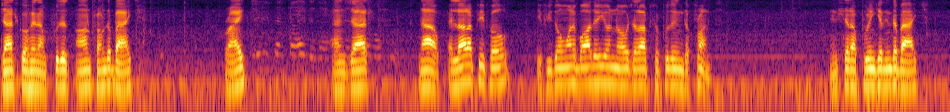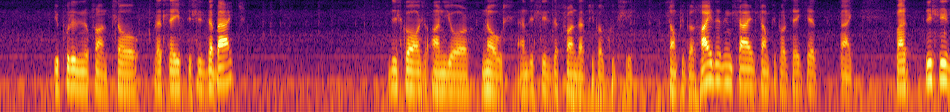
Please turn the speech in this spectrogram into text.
Just go ahead and put it on from the back. Right? And just, now, a lot of people if you don't want to bother your nose, a lot of people put it in the front. Instead of putting it in the back, you put it in the front. So let's say if this is the back, this goes on your nose and this is the front that people could see some people hide it inside some people take it back but this is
